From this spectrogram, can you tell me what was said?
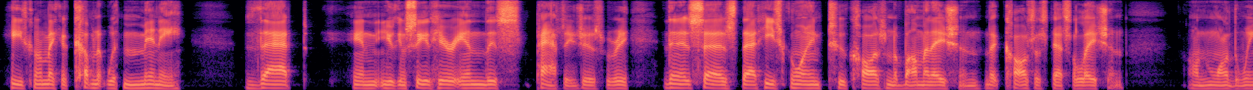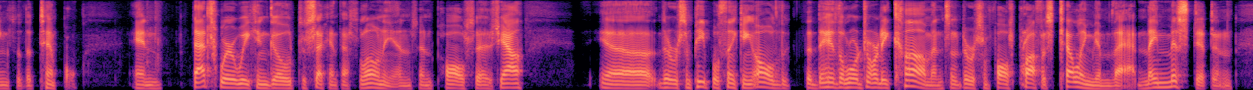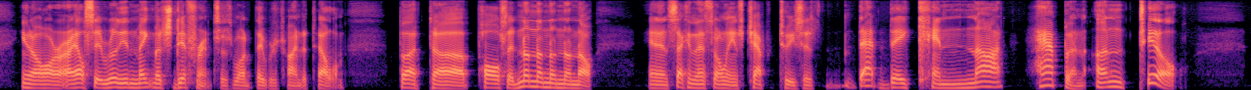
He's going to make a covenant with many that, and you can see it here in this passage, is really then it says that he's going to cause an abomination that causes desolation on one of the wings of the temple. And that's where we can go to Second Thessalonians. And Paul says, yeah, uh, there were some people thinking, oh, the, the, day of the Lord's already come. And so there were some false prophets telling them that, and they missed it. And, you know, or else it really didn't make much difference, is what they were trying to tell them. But uh, Paul said, no, no, no, no, no. And in Second Thessalonians chapter 2, he says, that day cannot happen until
